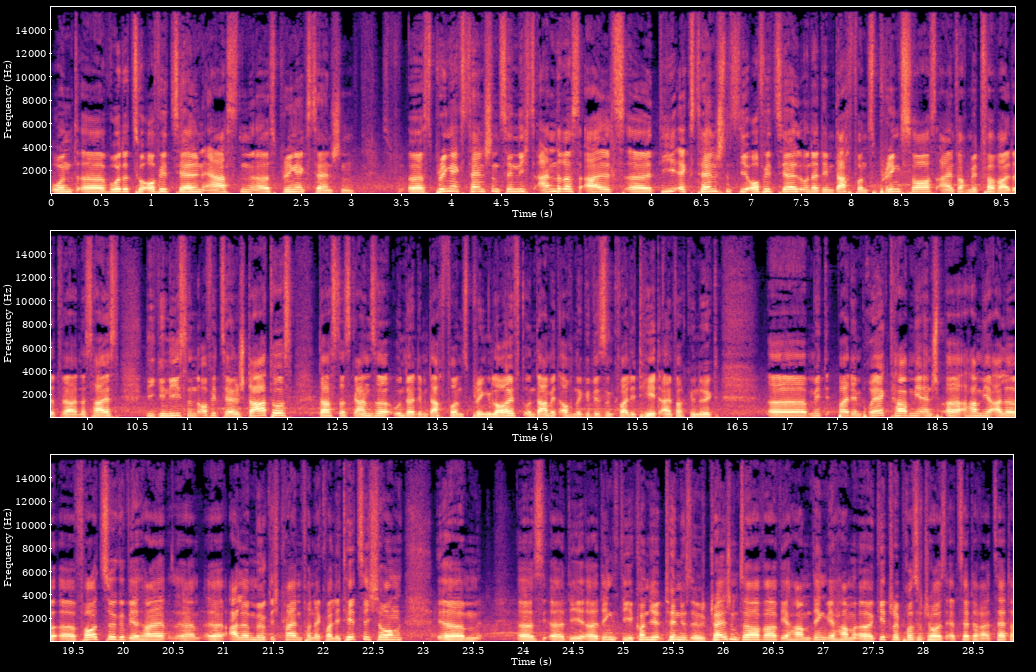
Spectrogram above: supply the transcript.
und äh, wurde zur offiziellen ersten äh, Spring Extension. Äh, Spring Extensions sind nichts anderes als äh, die Extensions, die offiziell unter dem Dach von Spring Source einfach mitverwaltet werden. Das heißt, die genießen einen offiziellen Status, dass das Ganze unter dem Dach von Spring läuft und damit auch eine gewisse Qualität einfach genügt. Äh, mit, bei dem Projekt haben wir, äh, haben wir alle äh, Vorzüge, wir haben alle Möglichkeiten von der Qualitätssicherung. Ähm, die Ding, die Continuous Integration Server, wir haben Ding, wir haben Git Repositories etc. etc.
